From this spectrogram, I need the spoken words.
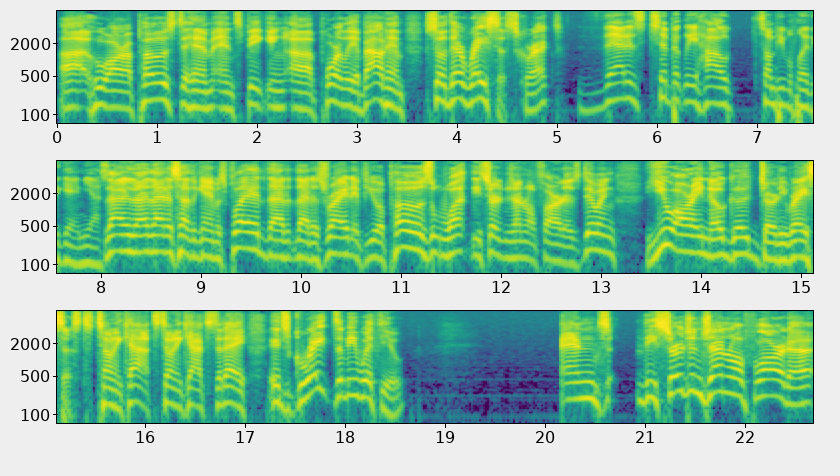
uh, who are opposed to him and speaking uh, poorly about him. So they're racist, correct? that is typically how some people play the game. Yes. That, that, that is how the game is played. That that is right. If you oppose what the Surgeon General of Florida is doing, you are a no good, dirty racist. Tony Katz, Tony Katz today. It's great to be with you. And the Surgeon General of Florida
